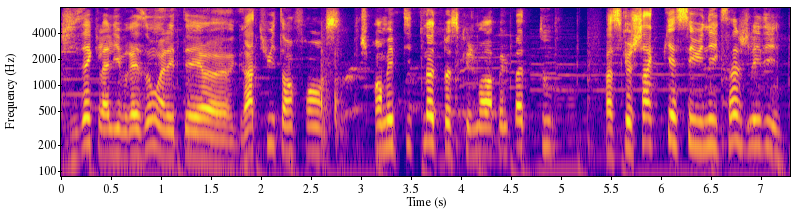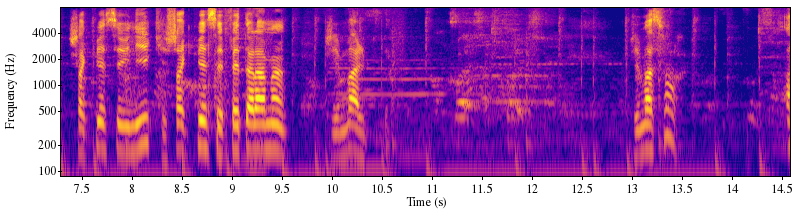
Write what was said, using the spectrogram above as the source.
Je disais que la livraison, elle était euh, gratuite en France. Je prends mes petites notes parce que je me rappelle pas de tout. Parce que chaque pièce est unique, ça je l'ai dit. Chaque pièce est unique et chaque pièce est faite à la main. J'ai mal, putain. Je vais m'asseoir. Ah.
